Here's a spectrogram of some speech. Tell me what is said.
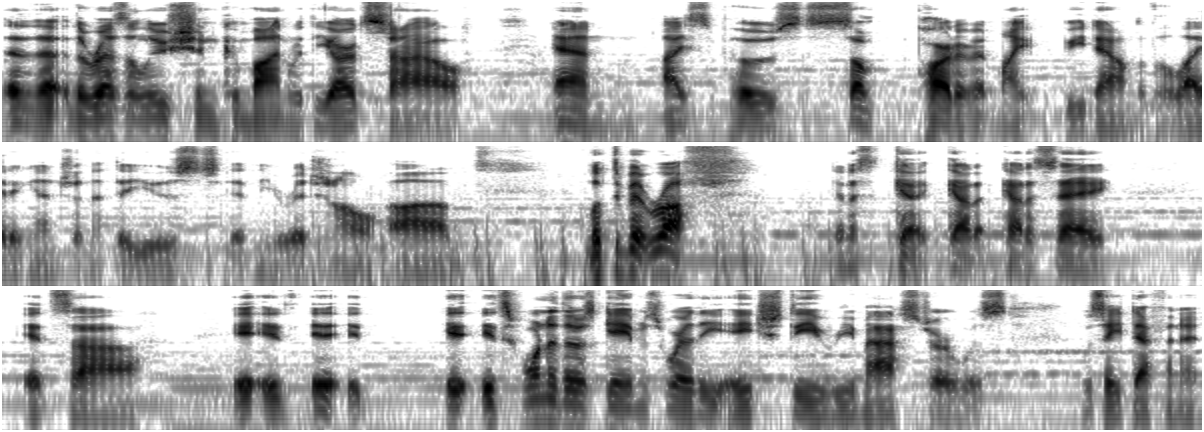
the, the resolution combined with the art style, and I suppose some part of it might be down to the lighting engine that they used in the original, um, looked a bit rough. Gonna, gotta, gotta, gotta say, it's uh, it, it, it, it, it's one of those games where the HD remaster was was a definite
